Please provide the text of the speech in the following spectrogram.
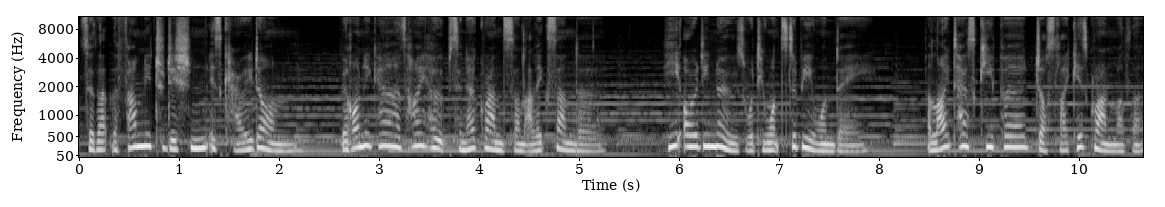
So that the family tradition is carried on, Veronica has high hopes in her grandson Alexander. He already knows what he wants to be one day a lighthouse keeper just like his grandmother.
